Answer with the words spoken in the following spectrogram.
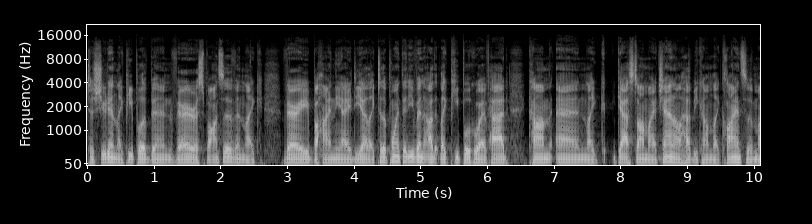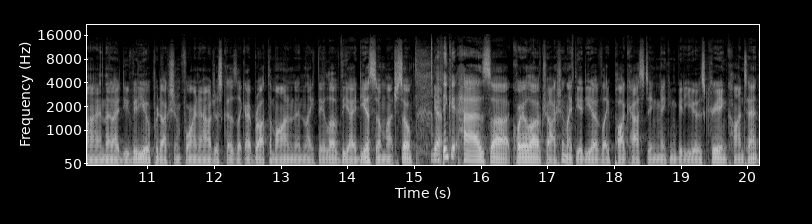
to shoot in. Like people have been very responsive and like very behind the idea. Like to the point that even other like people who I've had come and like guest on my channel have become like clients of mine that I do video production for now, just because like I brought them on and like they love the idea so much. So Yeah. I think it has uh, quite a lot of traction, like the idea of like podcasting, making videos, creating content.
